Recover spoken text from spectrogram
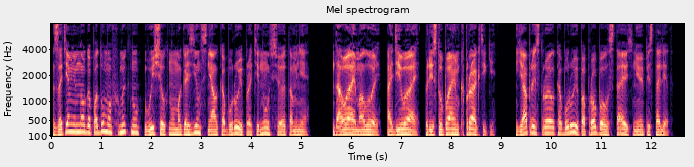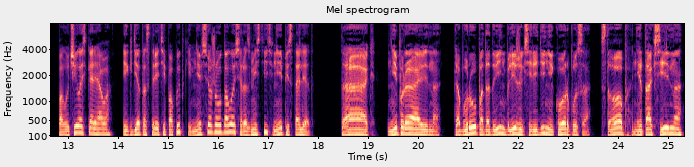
Затем, немного подумав, хмыкнул, выщелкнул магазин, снял кобуру и протянул все это мне. «Давай, малой, одевай, приступаем к практике». Я пристроил кобуру и попробовал вставить в нее пистолет. Получилось коряво, и где-то с третьей попытки мне все же удалось разместить в ней пистолет. «Так, неправильно. Кобуру пододвинь ближе к середине корпуса, «Стоп, не так сильно!»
